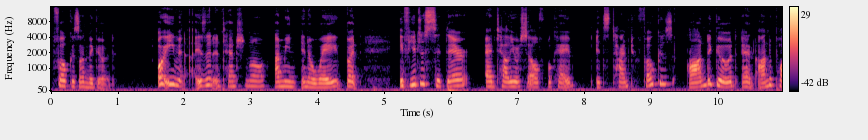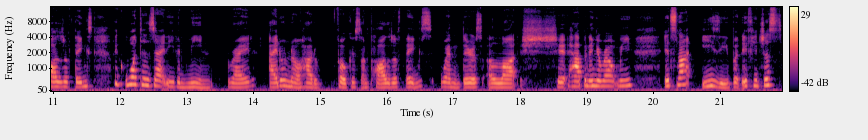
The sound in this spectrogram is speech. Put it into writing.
focus on the good or even is it intentional? I mean in a way but if you just sit there and tell yourself okay it's time to focus on the good and on the positive things like what does that even mean right? I don't know how to focus on positive things when there's a lot shit happening around me. It's not easy but if you just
